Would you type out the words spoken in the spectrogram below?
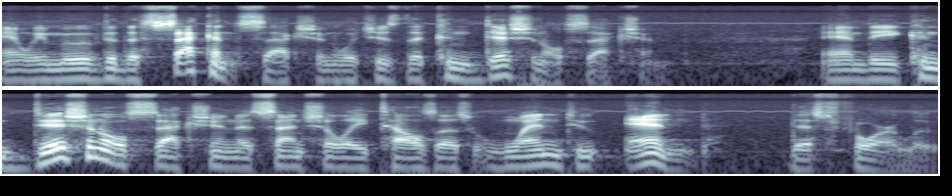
and we move to the second section which is the conditional section. And the conditional section essentially tells us when to end this for loop.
